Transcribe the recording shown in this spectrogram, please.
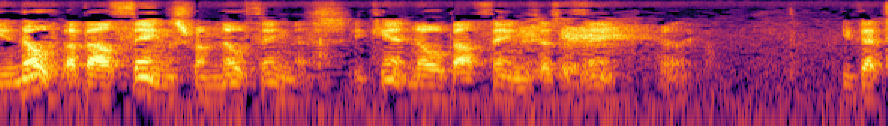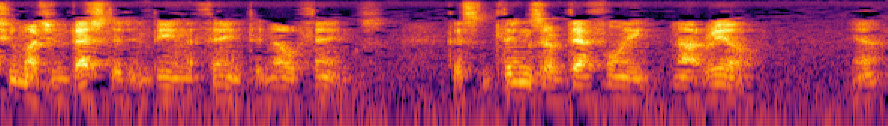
You know about things from no thingness. You can't know about things as a thing, really. You've got too much invested in being a thing to know things. Because things are definitely not real, yeah?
